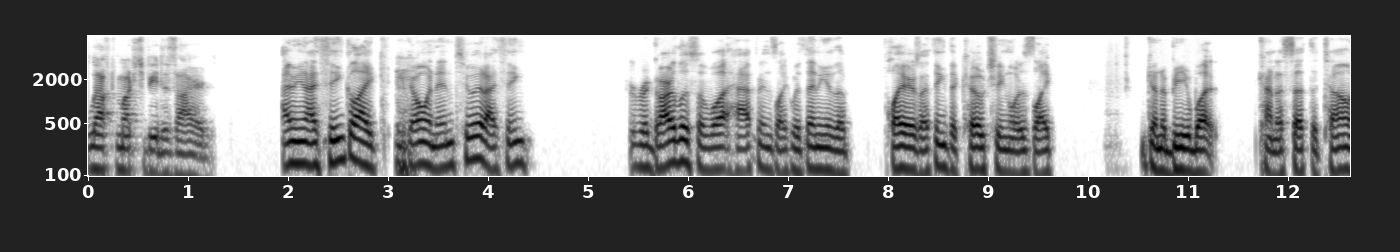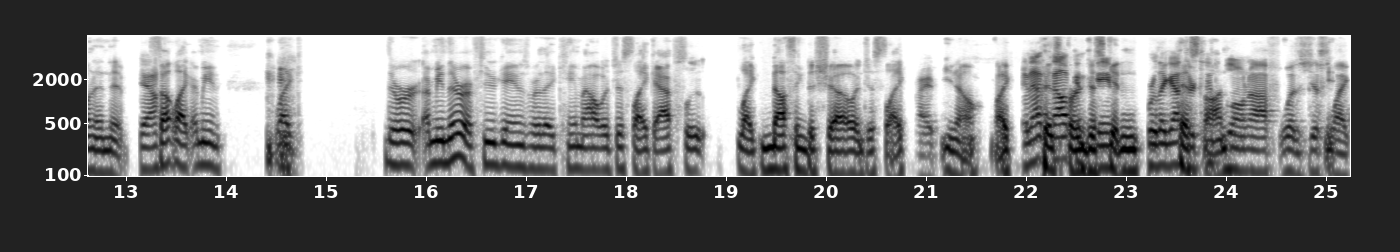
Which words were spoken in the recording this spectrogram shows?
left much to be desired? I mean, I think like going into it, I think regardless of what happens, like with any of the players. I think the coaching was like going to be what kind of set the tone, and it yeah. felt like I mean, like there were I mean there were a few games where they came out with just like absolute like nothing to show and just like right. you know like and that Pittsburgh Falcons just getting where they got their tip blown off was just like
